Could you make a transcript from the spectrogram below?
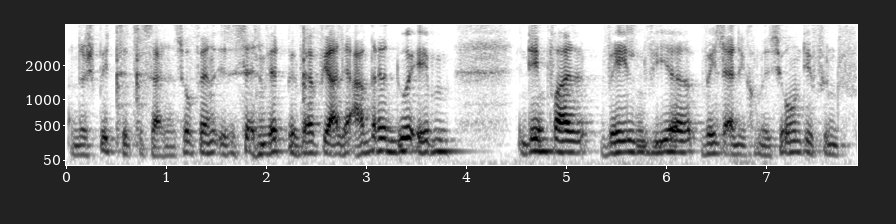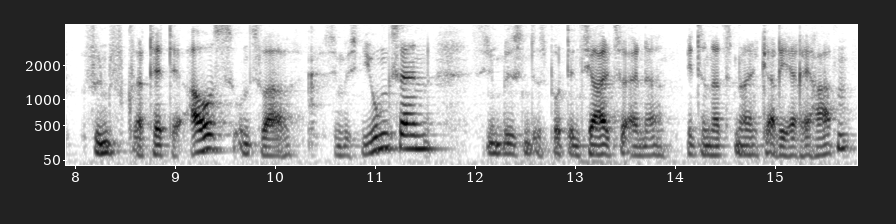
an der Spitze zu sein. Insofern ist es ein Wettbewerb wie alle anderen, nur eben in dem Fall wählen wir, wählt eine Kommission die fünf, fünf Quartette aus und zwar, sie müssen jung sein, Sie müssen das Potenzial zu einer internationalen Karriere haben,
